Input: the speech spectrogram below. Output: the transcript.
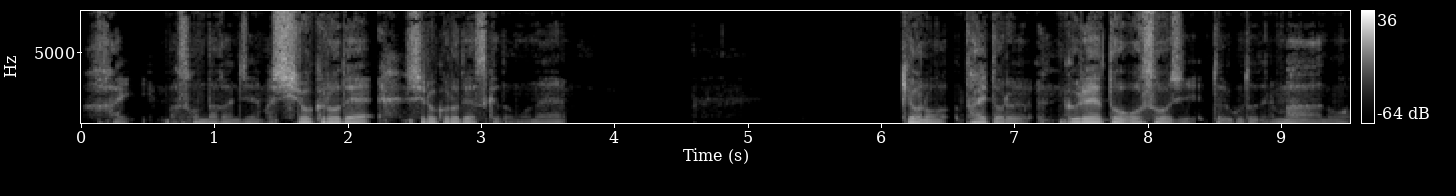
はい。まあそんな感じで、まあ白黒で、白黒ですけどもね、今日のタイトル、グレートお掃除ということでね、まああの、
